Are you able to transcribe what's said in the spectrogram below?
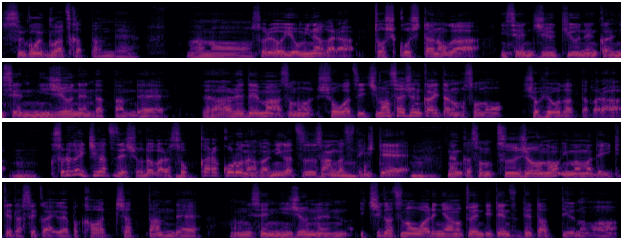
すごい分厚かったんであのー、それを読みながら年越したのが2019年から2020年だったんでであれでまあその正月一番最初に書いたのもその書評だったから、うん、それが1月でしょ。だからそっからコロナが2月3月できて、うんうん、なんかその通常の今まで生きてた世界がやっぱ変わっちゃったんで2020年1月の終わりにあの 2010s 出たっていうのは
